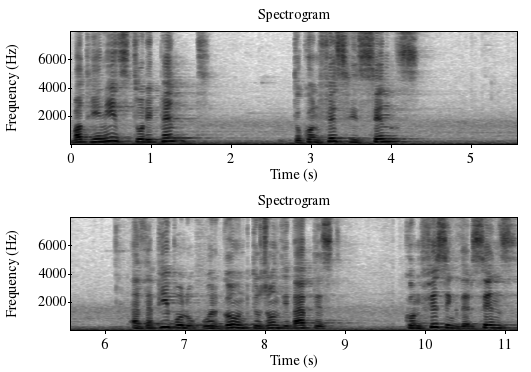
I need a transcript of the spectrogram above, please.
But he needs to repent, to confess his sins. As the people were going to John the Baptist, confessing their sins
